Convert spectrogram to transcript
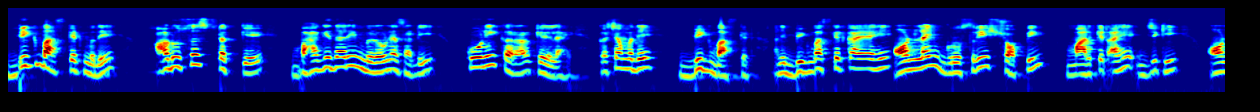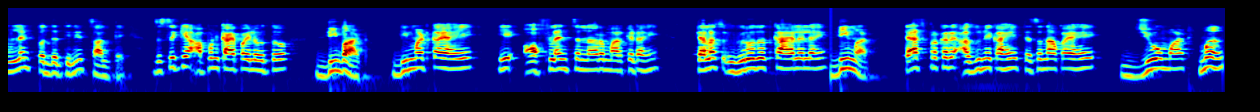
बिग बास्केटमध्ये अडुसष्ट टक्के भागीदारी मिळवण्यासाठी कोणी करार केलेला आहे? कशामध्ये? बिग बास्केट आणि बिग बास्केट काय आहे? ऑनलाईन ग्रोसरी शॉपिंग मार्केट आहे जे की ऑनलाईन पद्धतीने चालते जसं की आपण काय पाहिलं होतं? डीमार्ट डीमार्ट काय आहे? हे ऑफलाईन चालणारं मार्केट आहे. त्यालाच विरोधात काय आलेलं आहे? डीमार्ट त्याच प्रकारे अजून एक आहे त्याचं नाव काय आहे? जिओ मार्ट मग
